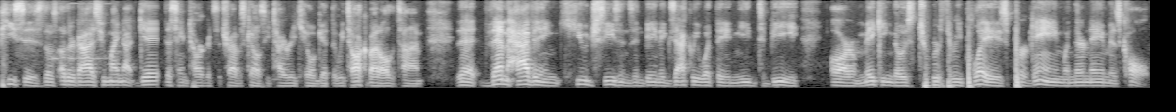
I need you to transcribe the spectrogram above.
pieces, those other guys who might not get the same targets that Travis Kelce, Tyreek Hill get that we talk about all the time, that them having huge seasons and being exactly what they need to be are making those two or three plays per game when their name is called.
